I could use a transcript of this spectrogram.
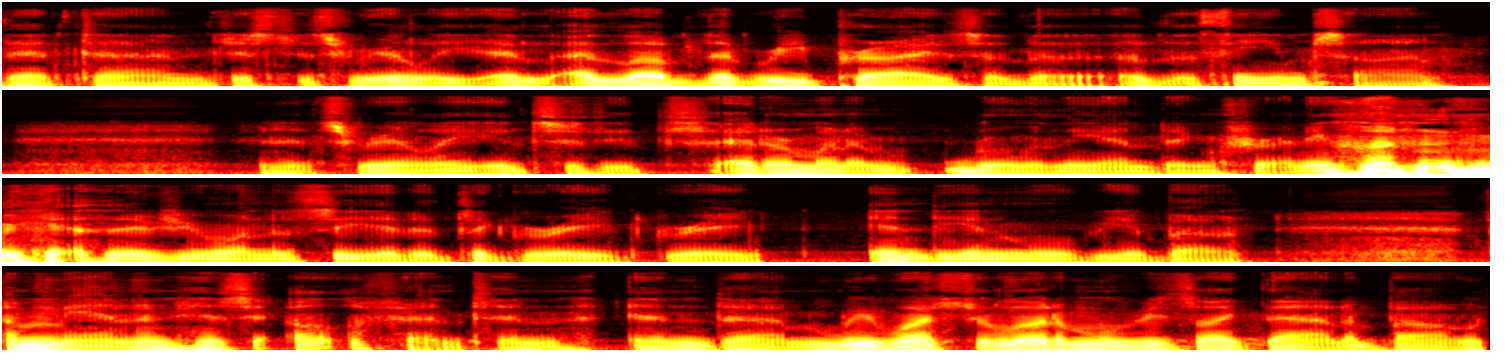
that uh, just is really I, I love the reprise of the of the theme song. And it's really it's it's I don't want to ruin the ending for anyone because if you want to see it it's a great great Indian movie about a man and his elephant. And and um, we watched a lot of movies like that about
